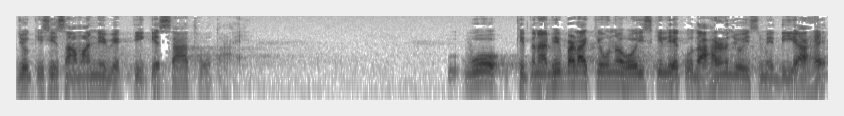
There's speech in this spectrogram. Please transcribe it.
जो किसी सामान्य व्यक्ति के साथ होता है। वो कितना भी बड़ा क्यों न हो, इसके लिए एक उदाहरण जो इसमें दिया है,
